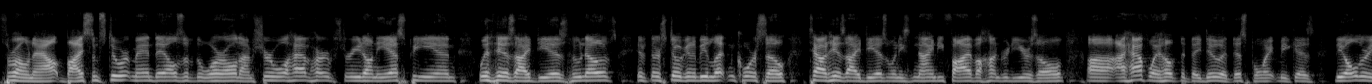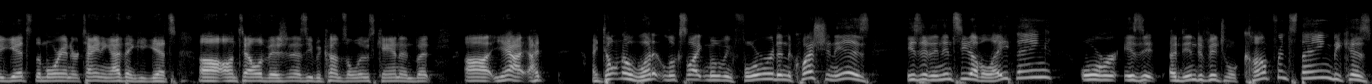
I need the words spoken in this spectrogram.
thrown out by some Stewart Mandels of the world. I'm sure we'll have Herbstreit on ESPN with his ideas. Who knows if they're still going to be letting Corso tout his ideas when he's 95, 100 years old. Uh, I halfway hope that they do at this point because the older he gets, the more entertaining I think he gets uh, on television as he becomes a loose cannon. But uh, yeah, I, I don't know what it looks like moving forward. And the question is, is it an NCAA thing or is it an individual conference thing? Because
